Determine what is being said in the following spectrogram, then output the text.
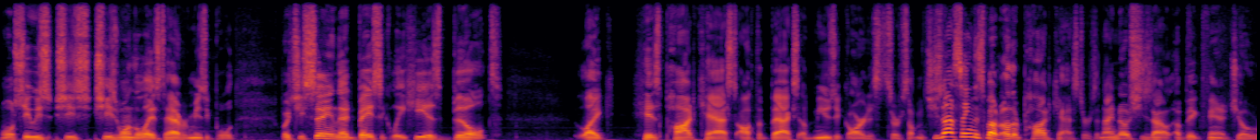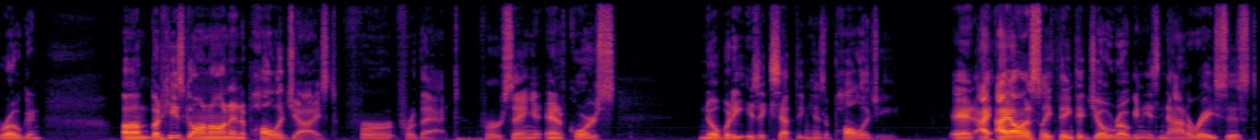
well she was she's she's one of the latest to have her music pulled. But she's saying that basically he has built like his podcast off the backs of music artists or something. She's not saying this about other podcasters, and I know she's not a big fan of Joe Rogan. Um, but he's gone on and apologized for for that, for saying it. And of course, nobody is accepting his apology. And I, I honestly think that Joe Rogan is not a racist.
